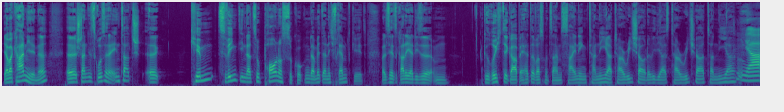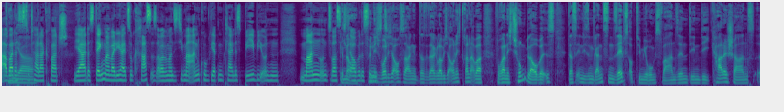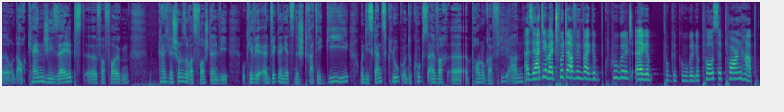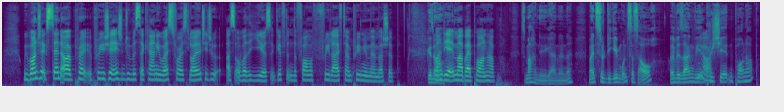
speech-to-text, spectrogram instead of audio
Ja, aber Kanye, ne? Äh, stand jetzt groß in der InTouch. Äh, Kim zwingt ihn dazu, Pornos zu gucken, damit er nicht fremd geht. Weil es jetzt gerade ja diese ähm, Gerüchte gab, er hätte was mit seinem Signing Tania Tarisha oder wie die heißt, Tarisha Tania. Ja, aber Tanja. das ist totaler Quatsch. Ja, das denkt man, weil die halt so krass ist. Aber wenn man sich die mal anguckt, die hat ein kleines Baby und einen Mann und sowas. Ich glaube, das Genau. Finde ich, wollte ich auch sagen, da, da glaube ich auch nicht dran, aber woran ich schon glaube, ist, dass in diesem ganzen Selbstoptimierungswahnsinn, den die Kardashans äh, und auch Kenji selbst äh, verfolgen, kann ich mir schon sowas vorstellen wie, okay, wir entwickeln jetzt eine Strategie und die ist ganz klug und du guckst einfach äh, Pornografie an. Also er hat hier bei Twitter auf jeden Fall gegoogelt, äh, ge- gegoogelt, gepostet Pornhub. We want to extend our appre- appreciation to Mr. Kanye West for his loyalty to us over the years. A gift in the form of a free lifetime premium membership. Das Genau, machen die ja immer bei Pornhub. das machen die gerne, ne? Meinst du, die geben uns das auch, wenn wir sagen, wir Ja. appreciaten Pornhub?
